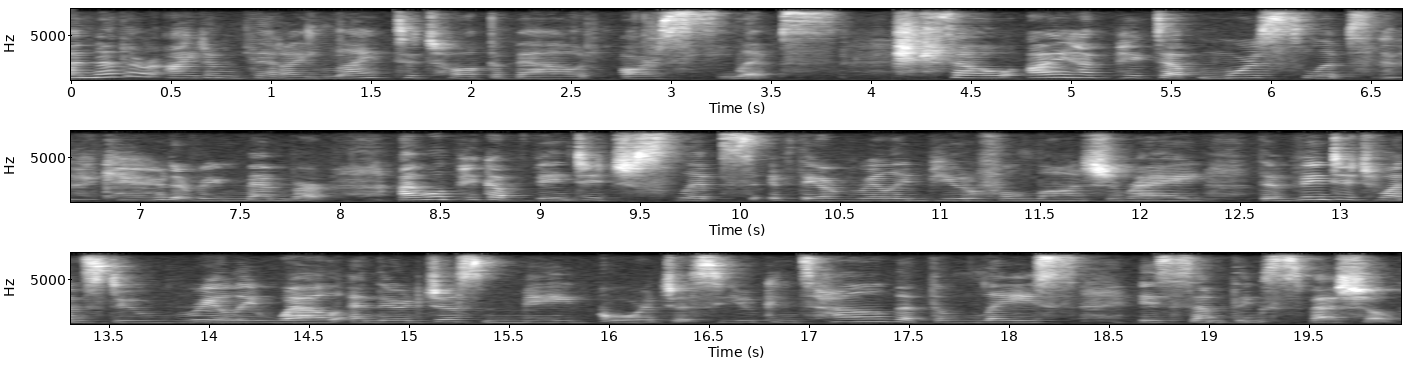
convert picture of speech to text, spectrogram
Another item that I like to talk about are slips. So I have picked up more slips than I care to remember. I will pick up vintage slips if they are really beautiful lingerie. The vintage ones do really well and they're just made gorgeous. You can tell that the lace is something special.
